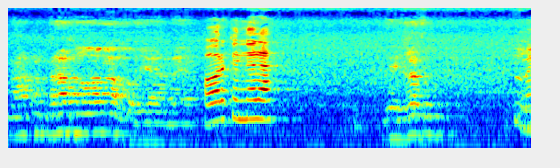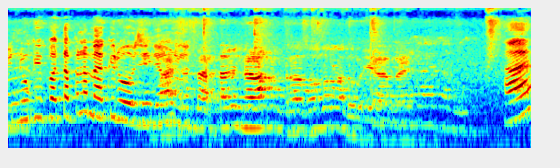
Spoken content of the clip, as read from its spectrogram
ਨਾ 1500 ਦਾ ਹੋ ਜਾਂਦਾ। ਹੋਰ ਕਿੰਨੇ ਦਾ? ਦੇਖ ਲੈ ਤੂੰ। ਮੈਨੂੰ ਕੀ ਪਤਾ ਭਲਾ ਮੈਂ ਕਿ ਰੋਜ਼ ਹੀ ਲਿਆਉਣੀ ਦੱਸਤਾ ਵੀ ਨਾ 1500 ਦਾ ਨਾ 2000 ਦਾ ਹੈ। ਹੈ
